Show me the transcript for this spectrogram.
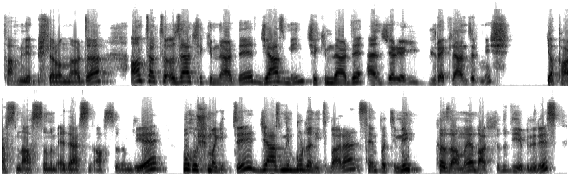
tahmin etmişler onlar da. Antak'ta özel çekimlerde Jasmine çekimlerde Angeria'yı yüreklendirmiş. Yaparsın aslanım edersin aslanım diye. Bu hoşuma gitti. Jasmine buradan itibaren sempatimi kazanmaya başladı diyebiliriz.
